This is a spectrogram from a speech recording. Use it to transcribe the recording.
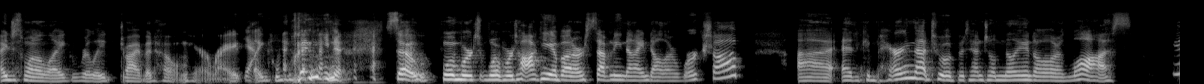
I just want to like really drive it home here, right? Yeah. Like when you know, so when we're when we're talking about our $79 workshop uh, and comparing that to a potential million dollar loss, yeah,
